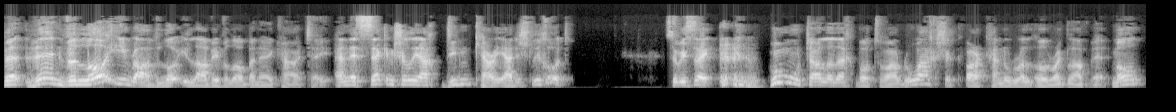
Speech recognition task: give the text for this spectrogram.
But then velo irav lo ilavi velo bnei karte, and the second shliach didn't carry out his shlichut. So we say, "Hu mutar lelech ruach shekvar kanur al raglav be'etmol."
